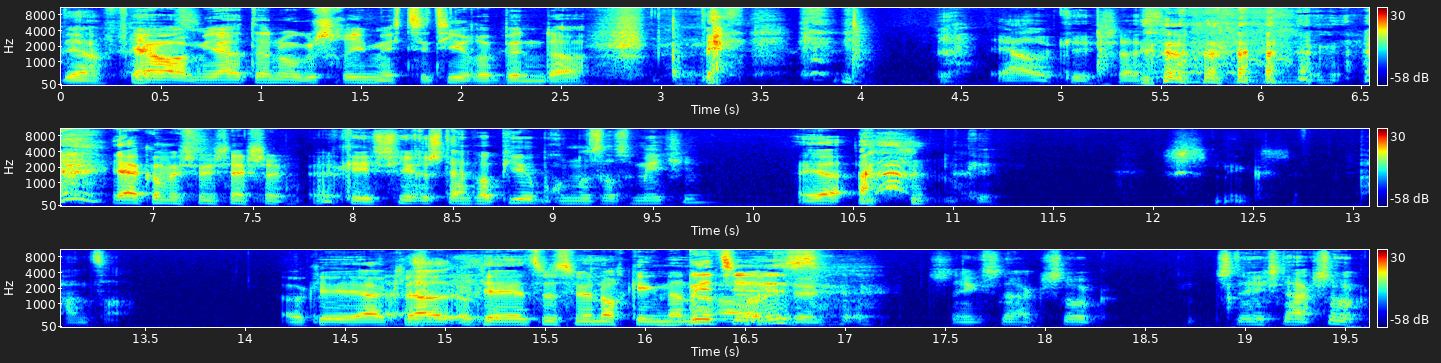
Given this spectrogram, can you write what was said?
Ja, Ja, Facts. mir hat er nur geschrieben, ich zitiere, bin da. ja, okay, scheiße. Ja, komm, wir spielen schnell, schnell. Okay, Schere, Stein, Papier, das aus Mädchen? Ja. Okay. Schnick, Panzer. Okay, ja klar, okay, jetzt müssen wir noch gegeneinander. Bitches. Okay. Schnick, schnack, schnuck. Schnick, schnack, schnuck.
